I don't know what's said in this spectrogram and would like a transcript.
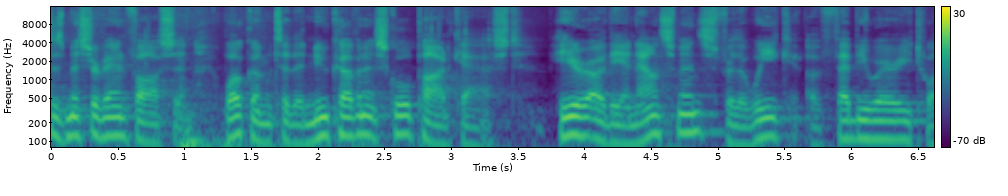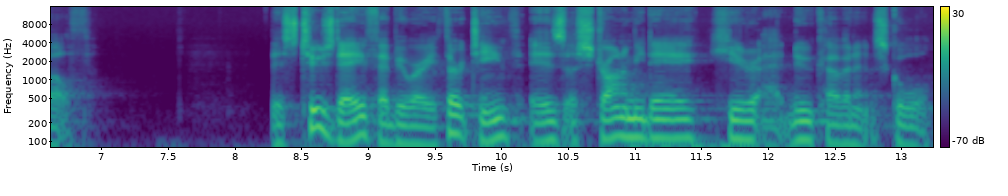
this is Mr. Van Fossen. Welcome to the New Covenant School podcast. Here are the announcements for the week of February 12th. This Tuesday, February 13th, is Astronomy Day here at New Covenant School.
